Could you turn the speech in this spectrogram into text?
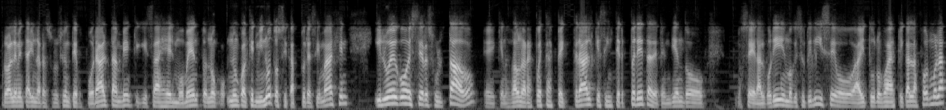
Probablemente hay una resolución temporal también, que quizás es el momento, no, en cualquier minuto se captura esa imagen. Y luego ese resultado, eh, que nos da una respuesta espectral que se interpreta dependiendo no sé, el algoritmo que se utilice, o ahí tú nos vas a explicar la fórmula.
